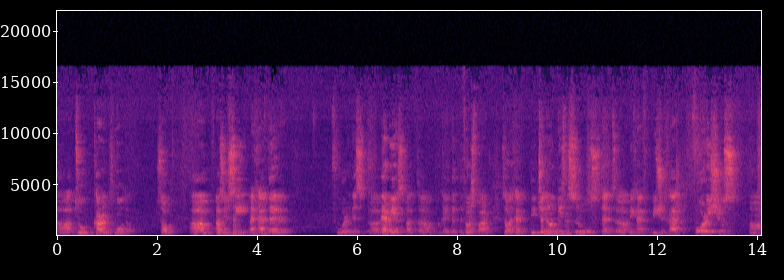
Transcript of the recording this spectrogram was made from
uh, to current model. So um, as you see, I have the four I guess, uh, areas, but uh, okay, the, the first part. So I have the general business rules that uh, we have. We should have four issues uh,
